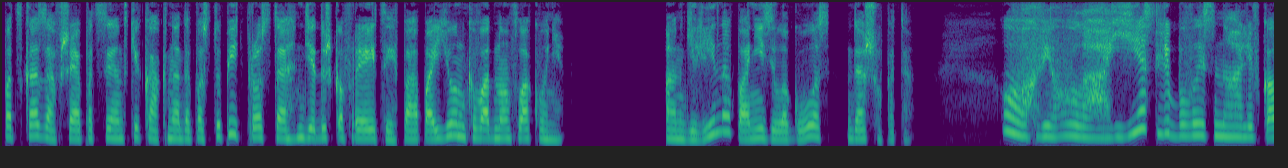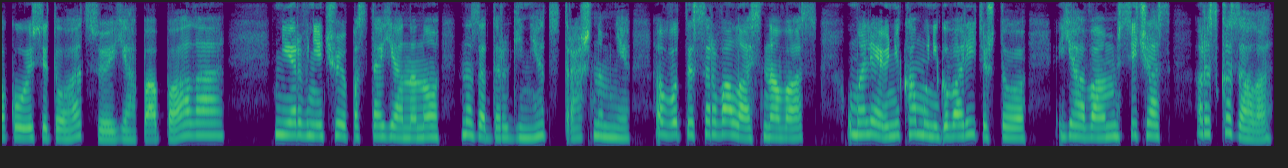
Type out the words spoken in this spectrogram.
подсказавшая пациентке, как надо поступить, просто дедушка Фрейд и папа Юнг в одном флаконе. Ангелина понизила голос до шепота. «Ох, Виола, если бы вы знали, в какую ситуацию я попала, Нервничаю постоянно, но назад дороги нет, страшно мне. Вот и сорвалась на вас. Умоляю, никому не говорите, что я вам сейчас рассказала.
